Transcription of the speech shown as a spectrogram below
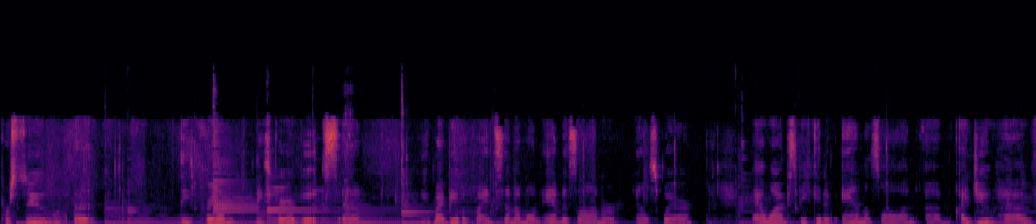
pursue uh, these prayer these prayer books, um, you might be able to find some of them on Amazon or elsewhere. And while I'm speaking of Amazon, um, I do have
